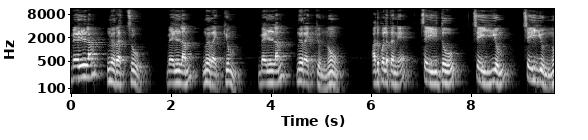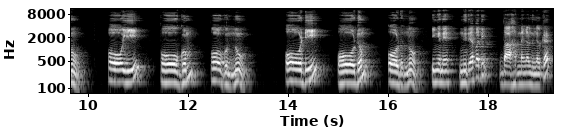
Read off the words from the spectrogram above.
വെള്ളം നിറച്ചു. വെള്ളം നിറയ്ക്കും. വെള്ളം നിറയ്ക്കുന്നു. അതുപോലെ തന്നെ ചെയ്തു ചെയ്യും ചെയ്യുന്നു. പോയി പോകും പോകുന്നു. ഓടി ഓടും ഓടുന്നു. ഇങ്ങനെ നിരവധി ഉദാഹരണങ്ങൾ നിങ്ങൾക്ക്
